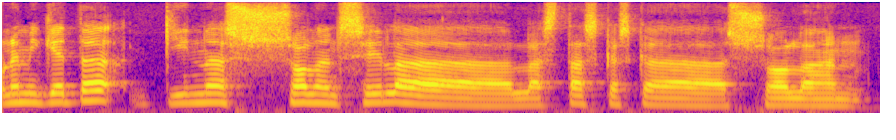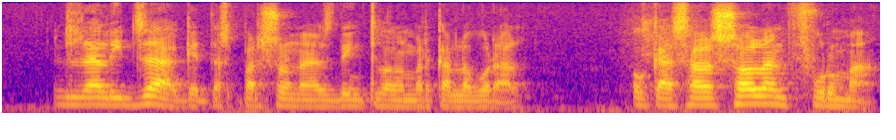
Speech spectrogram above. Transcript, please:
una miqueta quines solen ser la, les tasques que solen realitzar aquestes persones dintre del mercat laboral o que se'ls solen formar?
